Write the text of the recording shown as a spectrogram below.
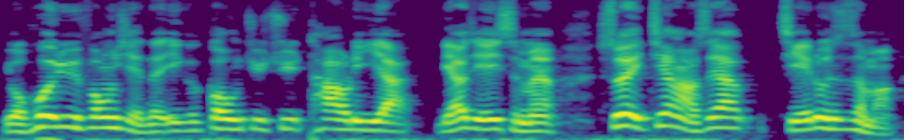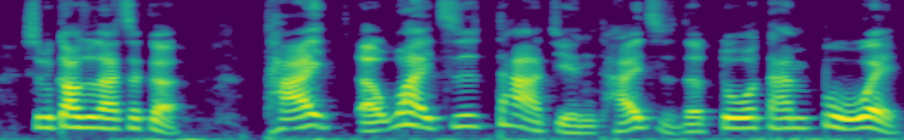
有汇率风险的一个工具去套利啊。了解意思没有？所以，姜老师要结论是什么？是不是告诉他这个台呃外资大减台子的多单部位？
